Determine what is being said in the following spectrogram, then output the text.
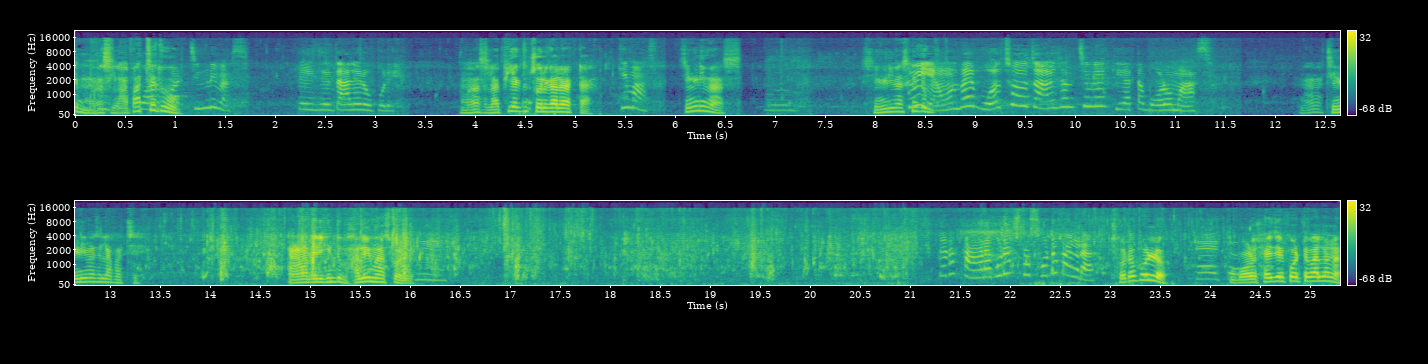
কি মাছ লাফাচ্ছে তো? চিংড়ি মাছ। এই যে জালের ওপরে। মাছ লাফিয়ে একদম চলে গেল একটা। কি মাছ? চিংড়ি মাছ? চিংড়ি মাছ কিন্তু এমন ভাবে বলছো যে আমি ভাবছি না কি একটা বড় মাছ। না না চিংড়ি মাছ লাফাচ্ছে। টানা দিলে কিন্তু ভালোই মাছ পড়বে। হ্যাঁ। ছোট পড়ল? হ্যাঁ বড় সাইজের পড়তে পারল না?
